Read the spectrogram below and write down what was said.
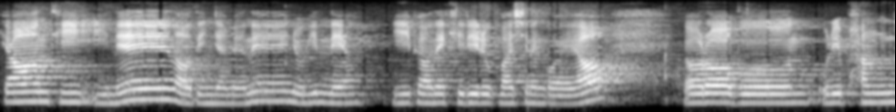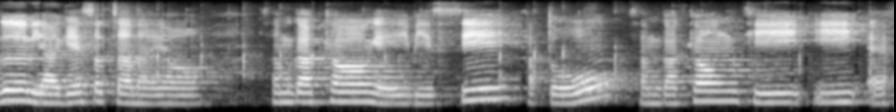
변 DE는 어딨냐면은 여기 있네요. 이 변의 길이를 구하시는 거예요. 여러분, 우리 방금 이야기 했었잖아요. 삼각형 ABC 합동, 삼각형 DEF.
